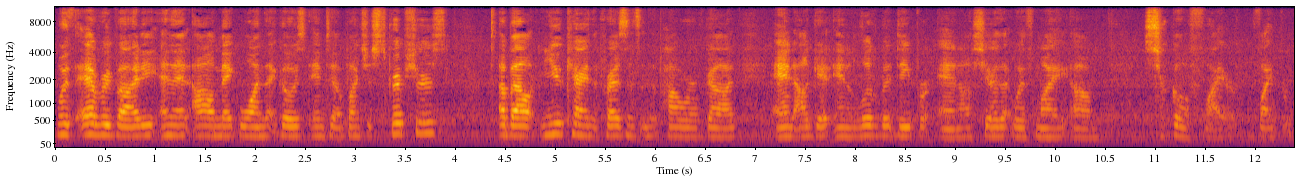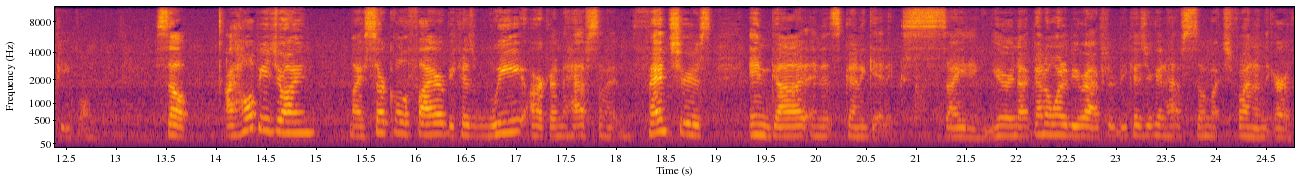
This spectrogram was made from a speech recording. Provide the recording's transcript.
with everybody and then I'll make one that goes into a bunch of scriptures about you carrying the presence and the power of God. And I'll get in a little bit deeper and I'll share that with my um, Circle of Fire Viper people. So I hope you join my Circle of Fire because we are going to have some adventures in God and it's going to get exciting. You're not going to want to be raptured because you're going to have so much fun on the earth.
